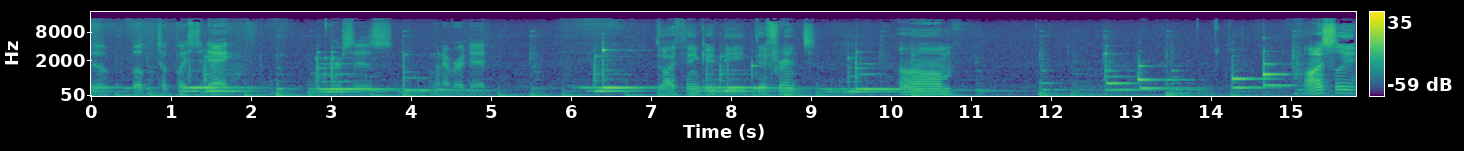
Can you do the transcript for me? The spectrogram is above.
the book took place today versus whenever it did. Do I think it'd be different? Um, honestly,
